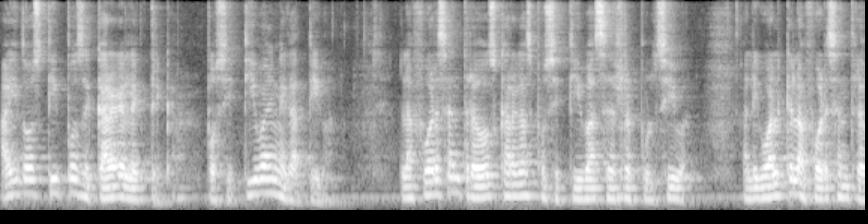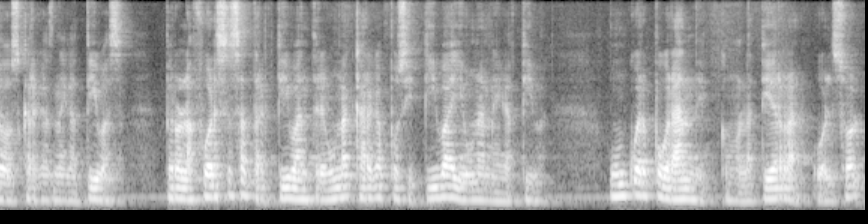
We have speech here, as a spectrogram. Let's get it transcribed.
Hay dos tipos de carga eléctrica, positiva y negativa. La fuerza entre dos cargas positivas es repulsiva, al igual que la fuerza entre dos cargas negativas, pero la fuerza es atractiva entre una carga positiva y una negativa. Un cuerpo grande, como la Tierra o el Sol,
